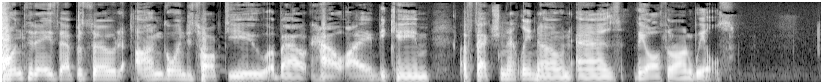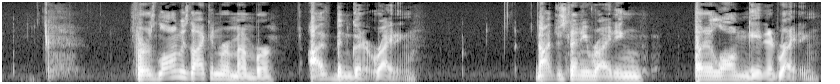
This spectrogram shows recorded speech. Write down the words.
On today's episode, I'm going to talk to you about how I became affectionately known as the Author on Wheels. For as long as I can remember, I've been good at writing. Not just any writing, but elongated writing.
